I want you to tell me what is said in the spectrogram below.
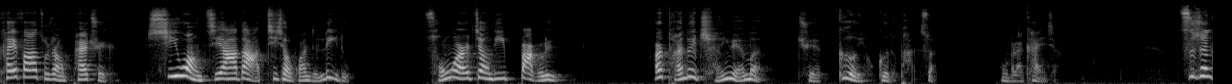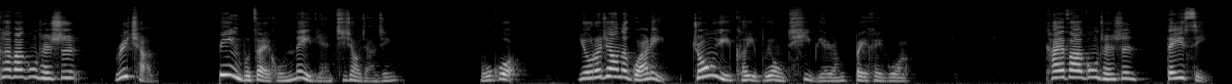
开发组长 Patrick 希望加大绩效管理的力度，从而降低 bug 率，而团队成员们却各有各的盘算。我们来看一下，资深开发工程师 Richard 并不在乎那点绩效奖金，不过。有了这样的管理，终于可以不用替别人背黑锅了。开发工程师 Daisy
